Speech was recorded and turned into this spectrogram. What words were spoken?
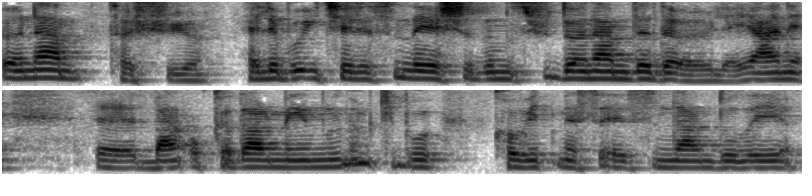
önem taşıyor. Hele bu içerisinde yaşadığımız şu dönemde de öyle. Yani ben o kadar memnunum ki bu Covid meselesinden dolayı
